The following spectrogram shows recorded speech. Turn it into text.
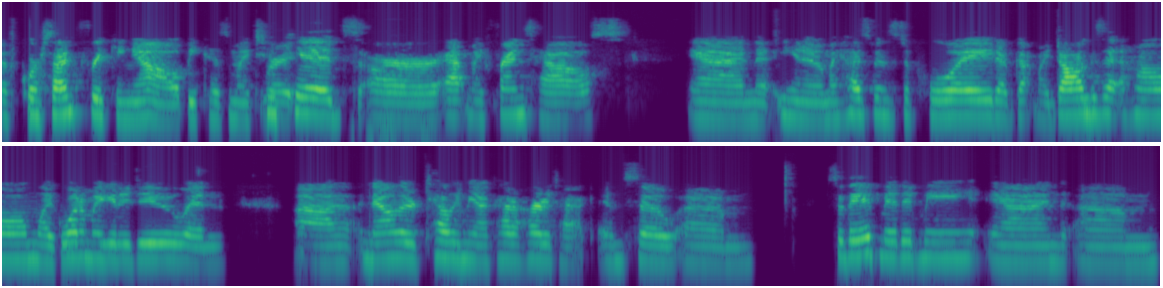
of course, I'm freaking out because my two Right. kids are at my friend's house, and you know, my husband's deployed. I've got my dogs at home. Like, what am I going to do? And uh, now they're telling me I've had a heart attack. And so, um, so they admitted me, and um,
